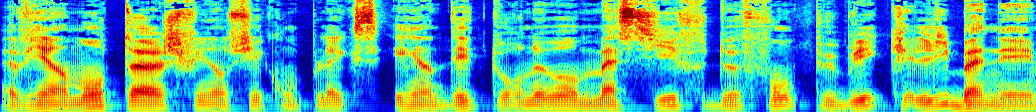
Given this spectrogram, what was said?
via un montage financier complexe et un détournement massif de fonds publics libanais.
